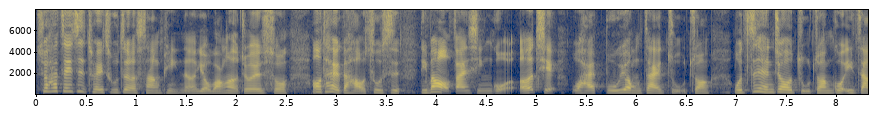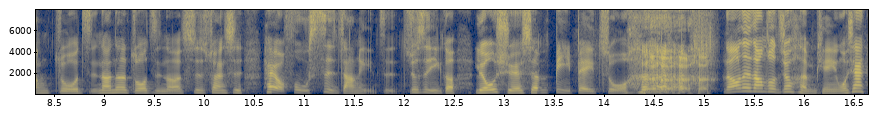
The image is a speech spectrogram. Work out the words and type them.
所以它这次推出这个商品呢，有网友就会说，哦，它有个好处是，你帮我翻新过，而且我还不用再组装。我之前就组装过一张桌子，那那个桌子呢是算是还有附四张椅子，就是一个留学生必备桌。然后那张桌子就很便宜，我现在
